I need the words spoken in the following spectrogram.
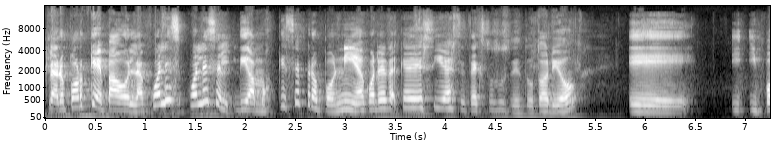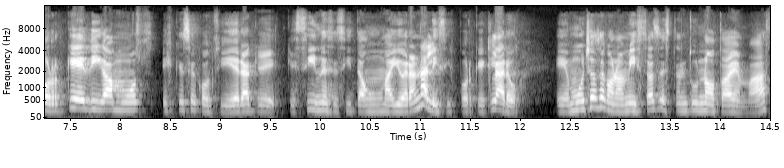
Claro, ¿por qué, Paola? ¿Cuál es, cuál es el, digamos, qué se proponía, cuál era, qué decía este texto sustitutorio eh, y, y, por qué, digamos, es que se considera que, que sí necesita un mayor análisis? Porque, claro, eh, muchos economistas, está en tu nota además,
